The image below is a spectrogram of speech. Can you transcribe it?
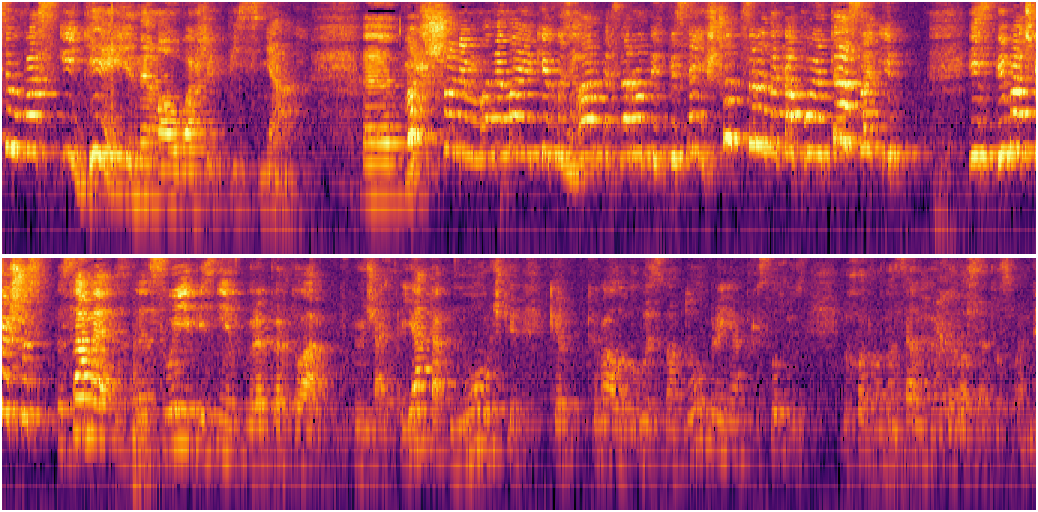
це у вас ідеї нема у ваших піснях? Е, вас що немає якихось гарних народних пісень? Що це ви така поетеса і, і співачка, що саме е, свої пісні в репертуар включаєте? Я так мовчки кивала головою, сказала, добре, я прислухаюсь, виходила на сцену і робила все по-своєму.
